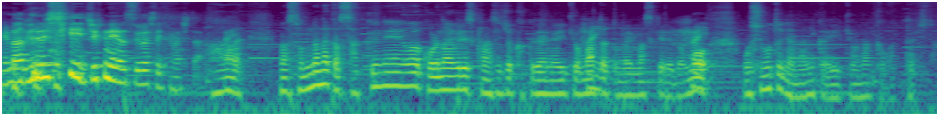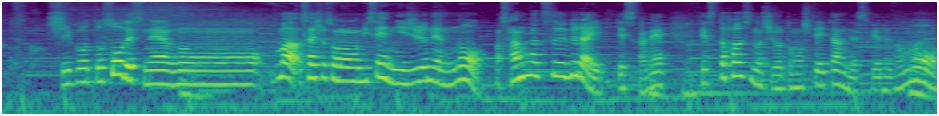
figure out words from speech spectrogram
目まぐるしい10年を過ごしてきました。はい。まあ、そんな中昨年はコロナウイルス感染症拡大の影響もあったと思い。ますけれども、はいお仕事には何か影響なんかはあったりした仕事そうですね。あのーまあ最初その2020年のまあ3月ぐらいですかね。ゲストハウスの仕事もしていたんですけれども、はい。や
